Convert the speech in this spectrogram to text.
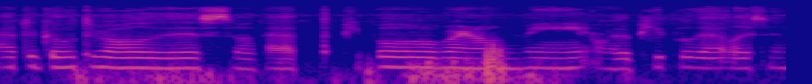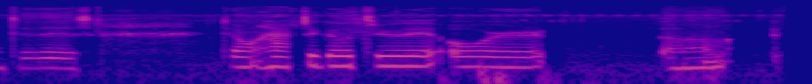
had to go through all of this so that the people around me or the people that listen to this don't have to go through it, or um, if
